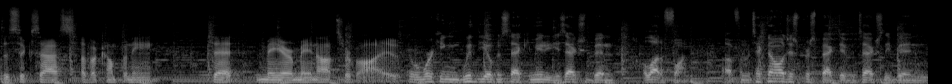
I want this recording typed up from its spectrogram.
the success of a company that may or may not survive. Working with the OpenStack community has actually been a lot of fun. Uh, from a technologist perspective, it's actually been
